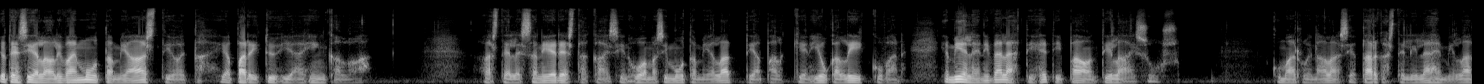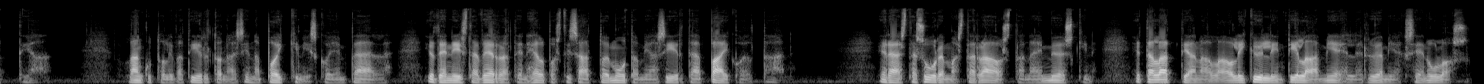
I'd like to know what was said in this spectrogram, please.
joten siellä oli vain muutamia astioita ja pari tyhjää hinkaloa. Astellessani edestakaisin huomasi muutamia lattiapalkkien hiukan liikkuvan ja mieleeni välähti heti paon tilaisuus. Kumarruin alas ja tarkastelin lähemmin lattiaa. Lankut olivat irtonaisina poikkiniskojen päällä, joten niistä verraten helposti saattoi muutamia siirtää paikoiltaan. Eräästä suuremmasta raosta näin myöskin, että lattian alla oli kyllin tilaa miehelle ryömiäkseen ulos.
